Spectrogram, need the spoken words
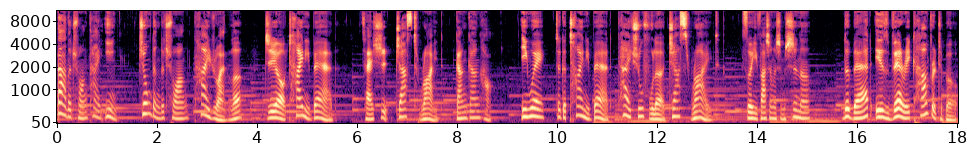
大的床太硬，中等的床太软了，只有 tiny bed 才是 just right，刚刚好。因为这个 tiny bed 太舒服了，just right。所以发生了什么事呢？The bed is very comfortable.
